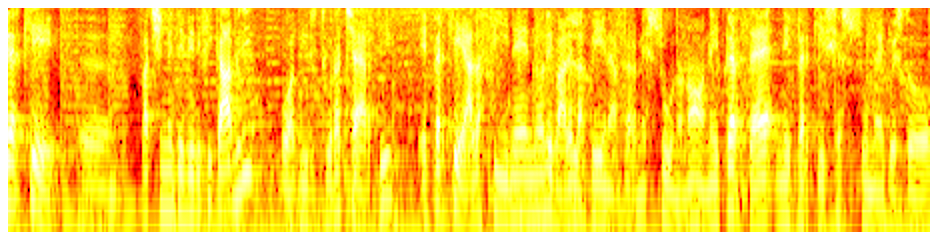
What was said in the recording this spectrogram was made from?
perché eh, facilmente verificabili o addirittura certi e perché alla fine non ne vale la pena per nessuno, no? né per te né per chi si assume questo,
